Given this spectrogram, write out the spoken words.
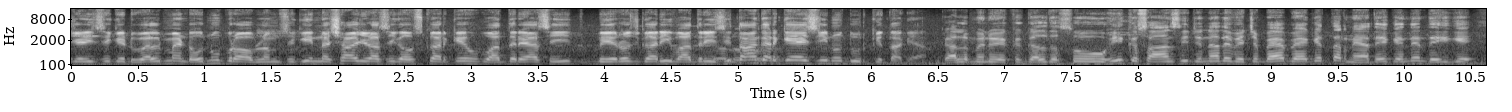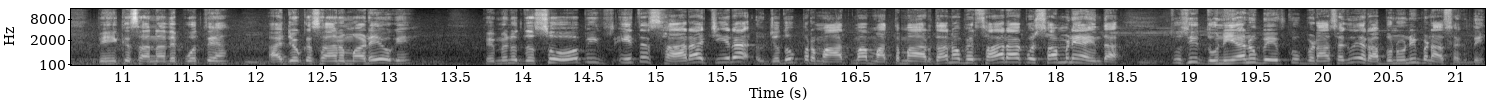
ਜਿਹੜੀ ਸੀਗੀ ਡਿਵੈਲਪਮੈਂਟ ਉਹਨੂੰ ਪ੍ਰੋਬਲਮ ਸੀਗੀ ਨਸ਼ਾ ਜਿਹੜਾ ਸੀਗਾ ਉਸ ਕਰਕੇ ਉਹ ਵੱਧ ਰਿਹਾ ਸੀ ਬੇਰੋਜ਼ਗਾਰੀ ਵੱਧ ਰਹੀ ਸੀ ਤਾਂ ਕਰਕੇ ਇਸ ਚੀਜ਼ ਨੂੰ ਦੂਰ ਕੀਤਾ ਗਿਆ। ਗੱਲ ਮੈਨੂੰ ਇੱਕ ਗੱਲ ਦੱਸੋ ਉਹੀ ਕਿਸਾਨ ਸੀ ਜਿਨ੍ਹਾਂ ਦੇ ਵਿੱਚ ਬਹਿ ਬਹਿ ਕੇ ਧਰਨਿਆਂ ਤੇ ਕਹਿੰਦੇ ਹੁੰਦੇ ਸੀਗੇ ਵੀ ਅਸੀਂ ਕਿਸਾਨਾਂ ਦੇ ਪੁੱਤ ਆ ਅੱਜ ਉਹ ਕਿਸਾਨ ਮਾੜੇ ਹੋ ਗਏ। ਫਿਰ ਮੈਨੂੰ ਦੱਸੋ ਵੀ ਇਹ ਤਾਂ ਸਾਰਾ ਚਿਹਰਾ ਜਦੋਂ ਪ੍ਰਮਾਤਮਾ ਮੱਤ ਮਾਰਦਾ ਨਾ ਫਿਰ ਸਾਰਾ ਕੁਝ ਸਾਹਮਣੇ ਆ ਜਾਂਦਾ। ਤੁਸੀਂ ਦੁਨੀਆ ਨੂੰ ਬੇਵਕੂਫ ਬਣਾ ਸਕਦੇ, ਰੱਬ ਨੂੰ ਨਹੀਂ ਬਣਾ ਸਕਦੇ।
